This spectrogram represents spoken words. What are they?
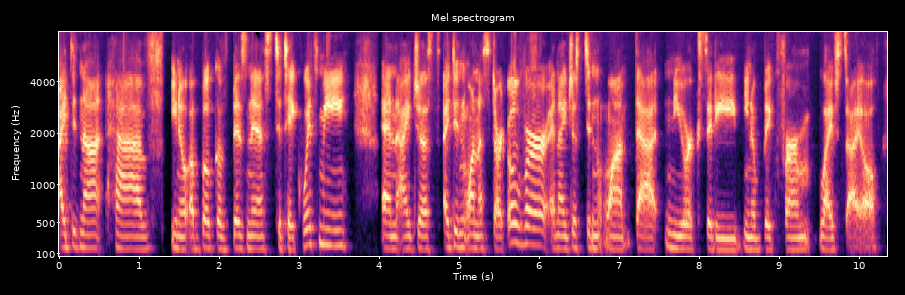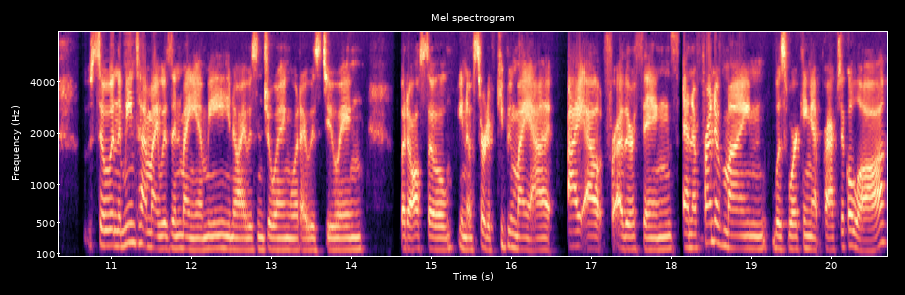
I did not have you know a book of business to take with me. And i just i didn't want to start over. And i just didn't want that new york city you know big firm lifestyle. So in the meantime i was in miami. You know i was enjoying what i was doing but also you know sort of keeping my eye out for other things and a friend of mine was working at practical law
